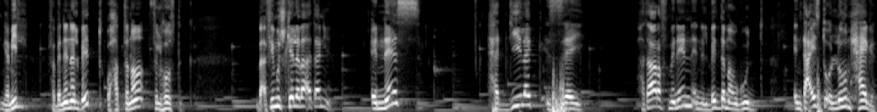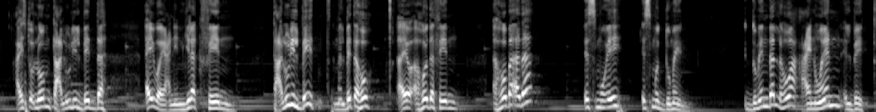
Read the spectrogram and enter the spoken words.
جميل. فبنينا البيت وحطيناه في ال hosting بقى في مشكلة بقى تانية. الناس هتجيلك إزاي؟ هتعرف منين إن البيت ده موجود؟ أنت عايز تقول لهم حاجة؟ عايز تقول لهم تعالوا لي البيت ده. أيوه يعني نجيلك فين؟ تعالوا لي البيت. ما البيت أهو. أيوه أهو ده فين؟ أهو بقى ده اسمه إيه؟ اسمه ال domain. ال domain ده اللي هو عنوان البيت.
